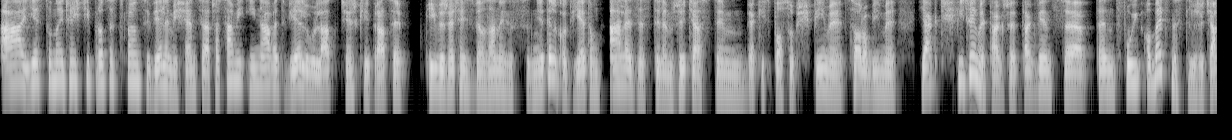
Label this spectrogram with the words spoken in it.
a jest to najczęściej proces trwający wiele miesięcy, a czasami i nawet wielu lat ciężkiej pracy i wyrzeczeń związanych z nie tylko dietą, ale ze stylem życia, z tym, w jaki sposób śpimy, co robimy, jak ćwiczymy także. Tak więc e, ten Twój obecny styl życia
